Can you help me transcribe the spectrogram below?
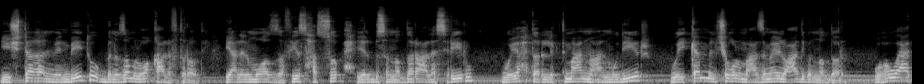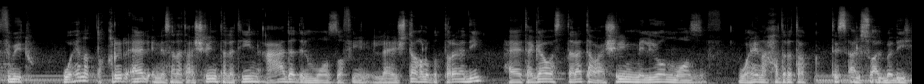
يشتغل من بيته بنظام الواقع الافتراضي. يعني الموظف يصحى الصبح يلبس النضارة على سريره ويحضر الاجتماع مع المدير ويكمل شغله مع زمايله عادي بالنضارة وهو قاعد في بيته. وهنا التقرير قال إن سنة 2030 عدد الموظفين اللي هيشتغلوا بالطريقة دي هيتجاوز 23 مليون موظف. وهنا حضرتك تسأل سؤال بديهي.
